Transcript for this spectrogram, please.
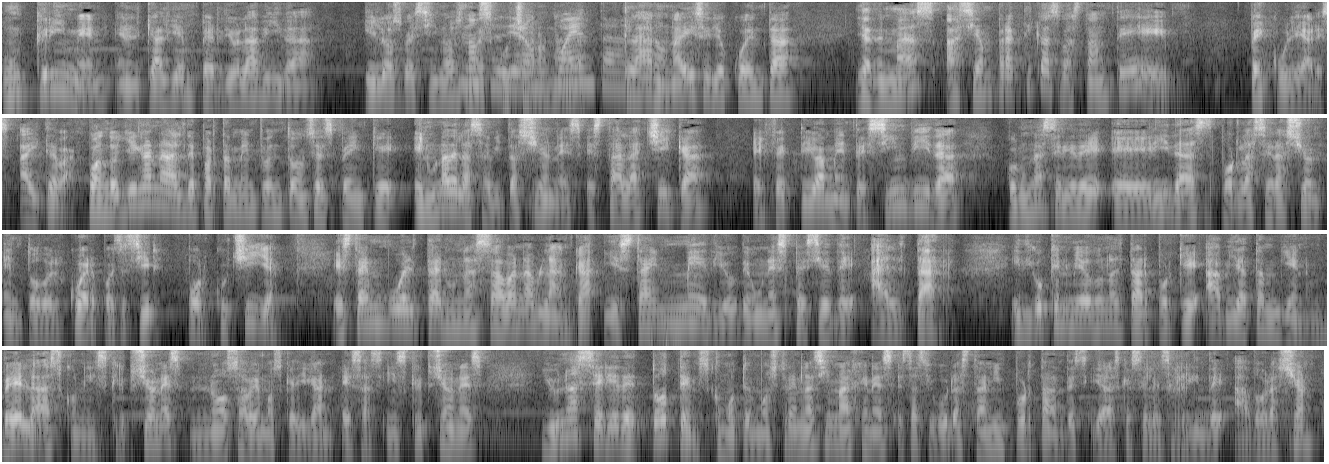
un crimen en el que alguien perdió la vida y los vecinos no, escucharon nada. Cuenta. Claro, nadie se dio cuenta y además hacían prácticas bastante peculiares. Ahí te va. Cuando llegan al departamento entonces ven que en una de las habitaciones está la chica, efectivamente sin vida, con una serie de heridas por laceración en todo el cuerpo, es decir, por cuchilla. Está envuelta en una sábana blanca y está en medio de una especie de altar. Y digo que en medio de un altar porque había también velas con inscripciones, no sabemos que digan esas inscripciones, y una serie de tótems, como te mostré en las imágenes, estas figuras tan importantes y a las que se les rinde adoración.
